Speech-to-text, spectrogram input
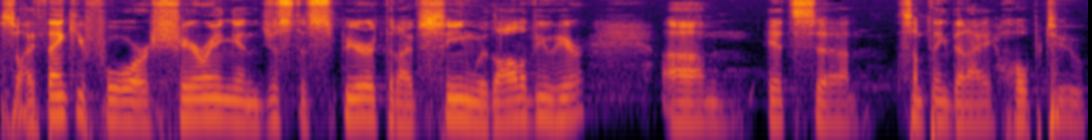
So I thank you for sharing in just the spirit that I've seen with all of you here. Um, it's uh, something that I hope to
